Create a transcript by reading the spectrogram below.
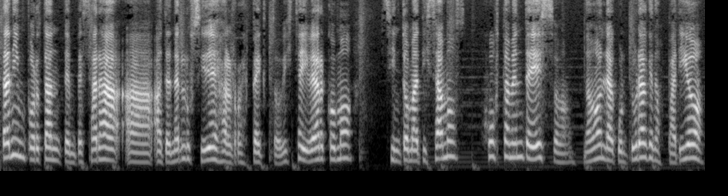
tan importante empezar a, tener lucidez al respecto, ¿viste? Y ver cómo sintomatizamos justamente eso, ¿no? La cultura que nos parió.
